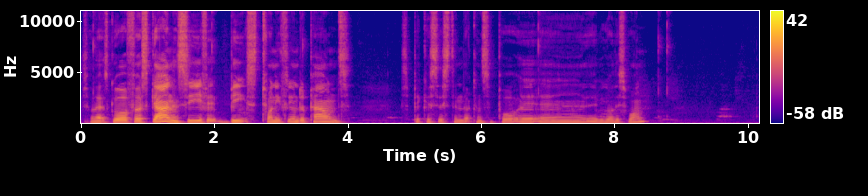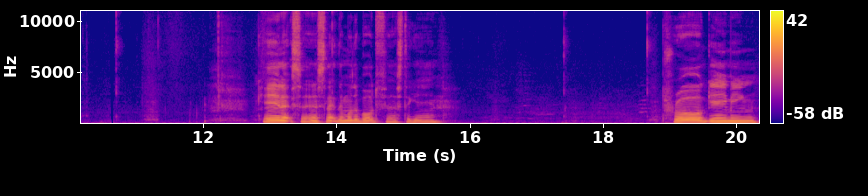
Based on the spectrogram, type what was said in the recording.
So let's go for a scan and see if it beats 2300 pounds. Let's pick a system that can support it. Uh, there we go, this one. Okay, let's uh, select the motherboard first again. Pro Gaming.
